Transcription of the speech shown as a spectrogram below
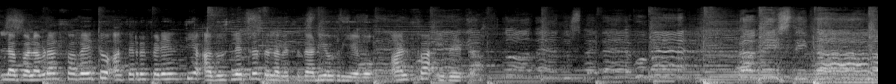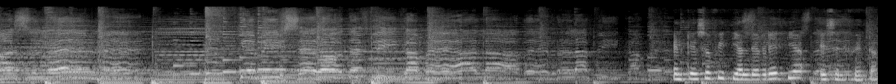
La palabra alfabeto hace referencia a dos letras del abecedario griego, alfa y beta. El queso oficial de Grecia es el feta.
